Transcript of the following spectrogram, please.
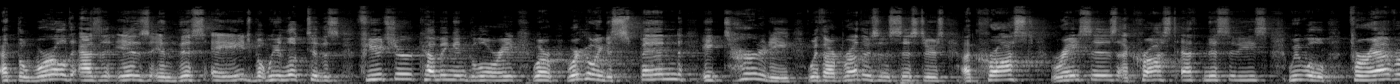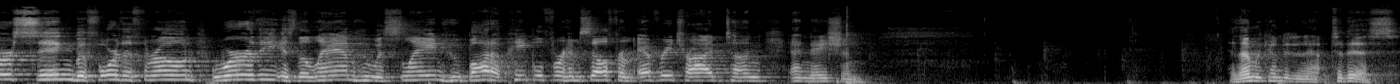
at the world as it is in this age, but we look to this future coming in glory where we're going to spend eternity with our brothers and sisters across races, across ethnicities. We will forever sing before the throne Worthy is the Lamb who was slain, who bought a people for himself from every tribe, tongue, and nation. And then we come to, to this.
